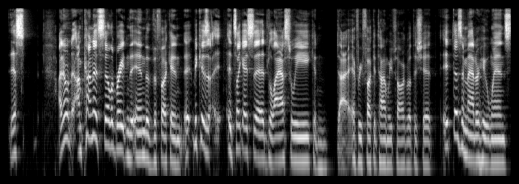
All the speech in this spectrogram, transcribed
this i don't i'm kind of celebrating the end of the fucking because it's like i said last week and uh, every fucking time we've talked about this shit it doesn't matter who wins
